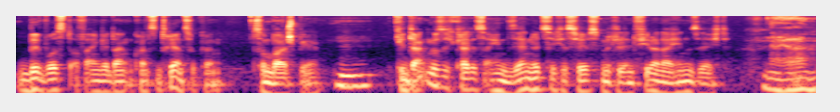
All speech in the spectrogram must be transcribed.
bewusst auf einen Gedanken konzentrieren zu können. Zum Beispiel. Mhm. Gedankenlosigkeit ist eigentlich ein sehr nützliches Hilfsmittel in vielerlei Hinsicht. Naja.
